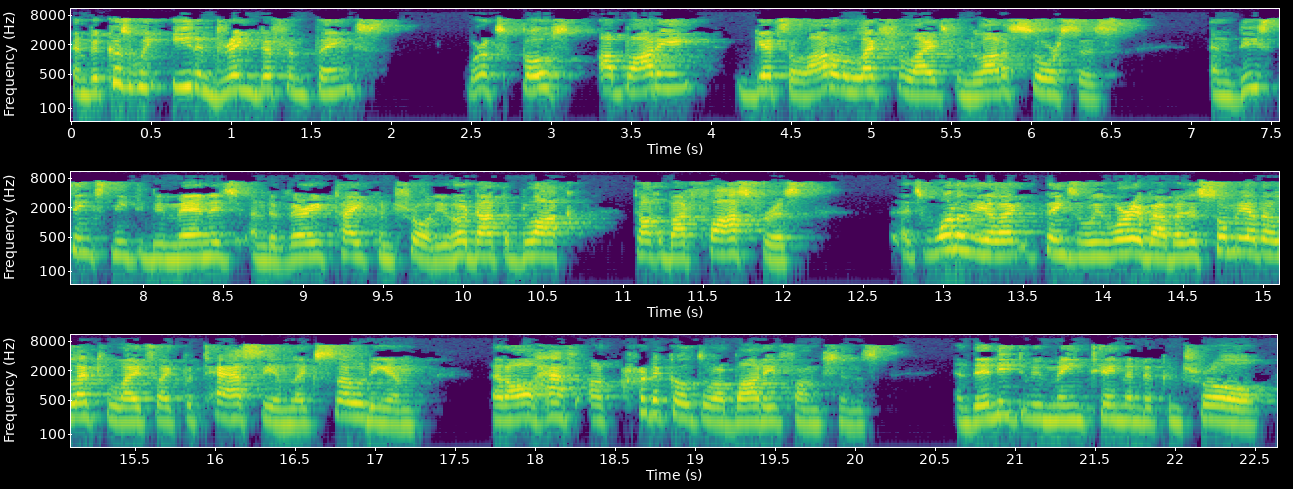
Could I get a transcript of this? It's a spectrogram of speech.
And because we eat and drink different things, we're exposed, our body gets a lot of electrolytes from a lot of sources, and these things need to be managed under very tight control. You heard Dr. Block talk about phosphorus. It's one of the things that we worry about, but there's so many other electrolytes like potassium, like sodium, that all have are critical to our body functions, and they need to be maintained under control.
